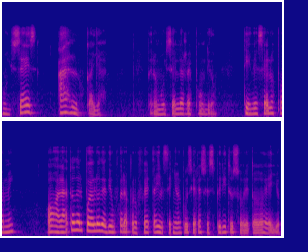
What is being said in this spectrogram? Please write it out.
Moisés, hazlos callar. Pero Moisés le respondió, ¿tienes celos por mí? Ojalá todo el pueblo de Dios fuera profeta y el Señor pusiera su espíritu sobre todos ellos.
